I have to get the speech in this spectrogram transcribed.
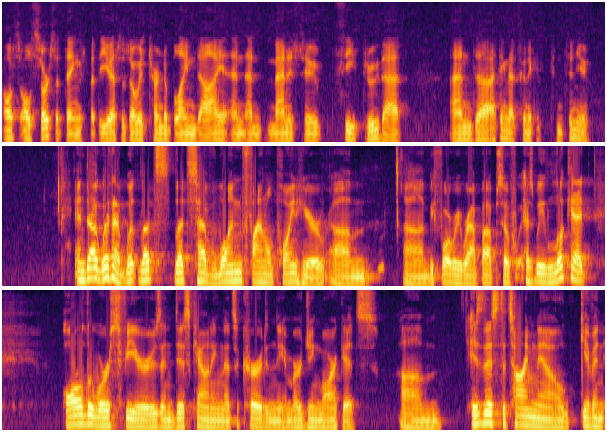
all, all sorts of things, but the U.S. has always turned a blind eye and, and managed to see through that. And uh, I think that's going to continue. And Doug, with that, let's let's have one final point here um, uh, before we wrap up. So, as we look at all the worst fears and discounting that's occurred in the emerging markets, um, is this the time now, given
